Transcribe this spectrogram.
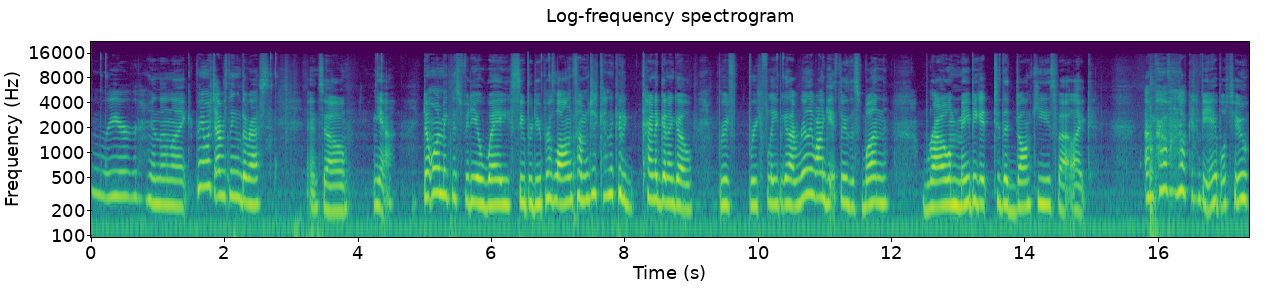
rear, and then like pretty much everything the rest. And so, yeah. Don't want to make this video way super duper long, so I'm just kind of kind of gonna go brief briefly because I really want to get through this one row and maybe get to the donkeys, but like I'm probably not gonna be able to.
